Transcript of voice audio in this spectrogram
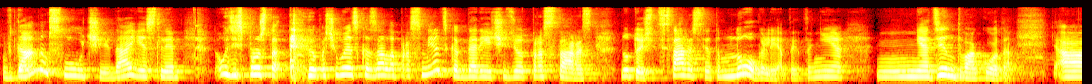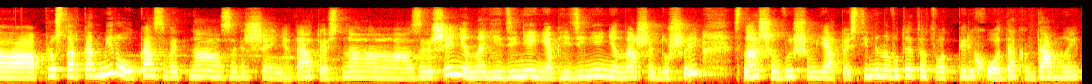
В данном случае, да, если, ну, здесь просто, почему я сказала про смерть, когда речь идет про старость, ну, то есть старость это много лет, это не, не один-два года, а просто аркан мира указывает на завершение, да, то есть на завершение, на единение, объединение нашей души с нашим высшим я, то есть именно вот этот вот переход, да, когда мы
